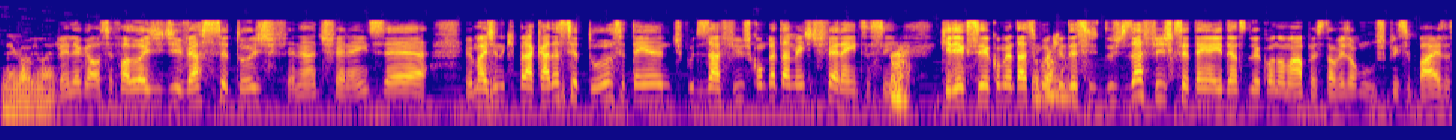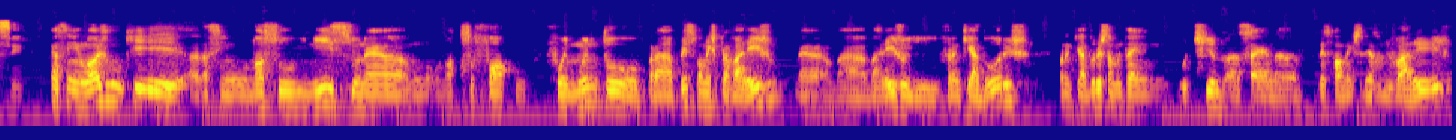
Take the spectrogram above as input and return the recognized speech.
Legal demais. Bem legal. Você falou aí de diversos setores né, diferentes. É, eu imagino que para cada setor você tenha tipo desafios completamente diferentes, assim. É. Queria que você comentasse um pouquinho desses dos desafios que você tem aí dentro do Economapas, talvez alguns principais, assim. É assim, lógico que assim o nosso início, né, o nosso foco foi muito para principalmente para varejo, né, varejo e franqueadores franqueadores também está embutido nessa, na, principalmente dentro de varejo.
